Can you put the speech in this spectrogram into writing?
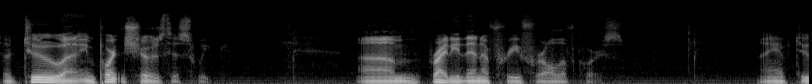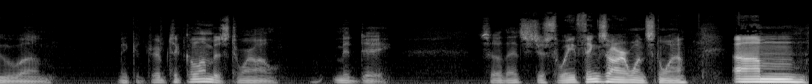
So, two uh, important shows this week. Um, Friday, then a free for all, of course. I have to um, make a trip to Columbus tomorrow, midday. So that's just the way things are once in a while. Um,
